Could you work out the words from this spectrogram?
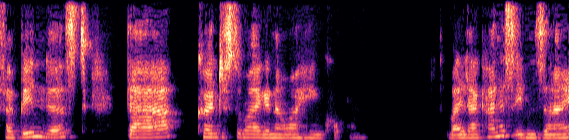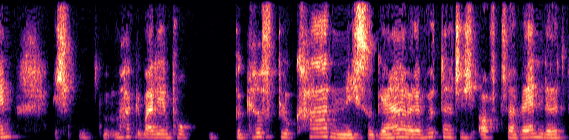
verbindest, da könntest du mal genauer hingucken. Weil da kann es eben sein, ich mag immer den Begriff Blockaden nicht so gerne, aber der wird natürlich oft verwendet.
